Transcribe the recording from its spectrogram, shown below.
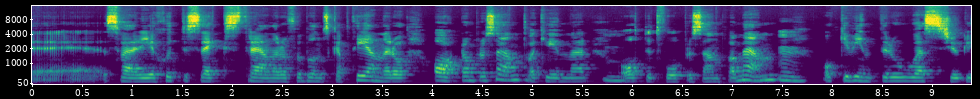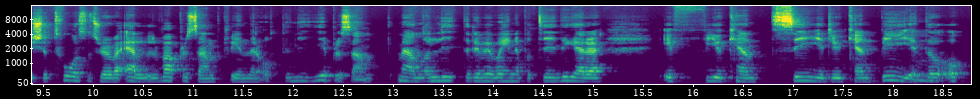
eh, Sverige 76 tränare och förbundskaptener och 18% var kvinnor Mm. och 82% var män. Mm. Och i vinter-OS 2022 så tror jag det var 11% kvinnor och 89% män. Och lite det vi var inne på tidigare, if you can't see it, you can't be it. Mm. Och, och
